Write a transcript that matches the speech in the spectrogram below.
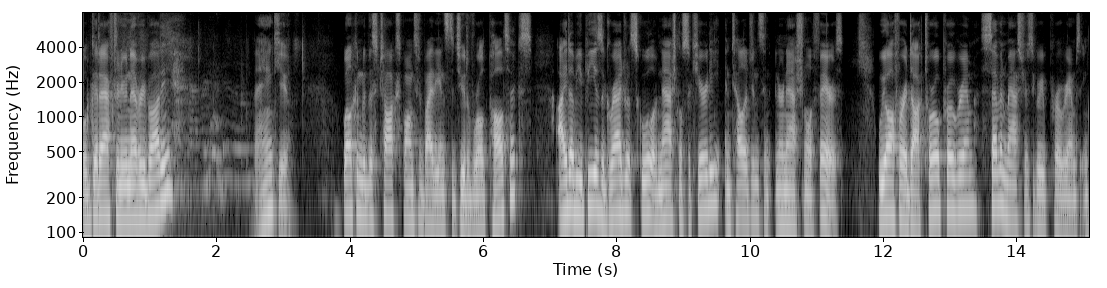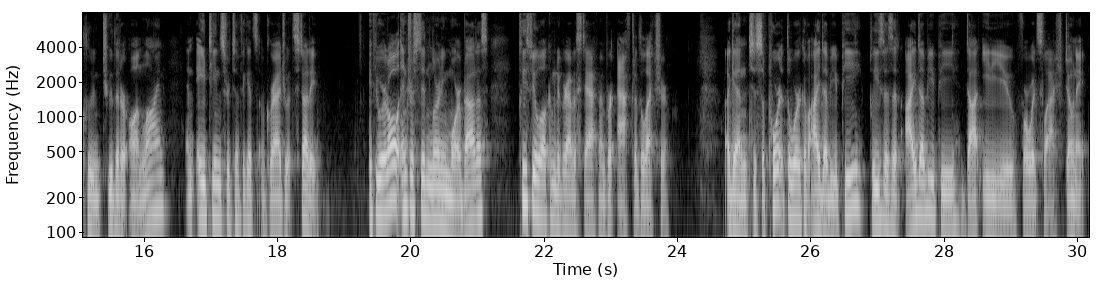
Well, good afternoon, everybody. Thank you. Welcome to this talk sponsored by the Institute of World Politics. IWP is a graduate school of national security, intelligence, and international affairs. We offer a doctoral program, seven master's degree programs, including two that are online, and 18 certificates of graduate study. If you are at all interested in learning more about us, please feel welcome to grab a staff member after the lecture. Again, to support the work of IWP, please visit iwp.edu forward slash donate.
